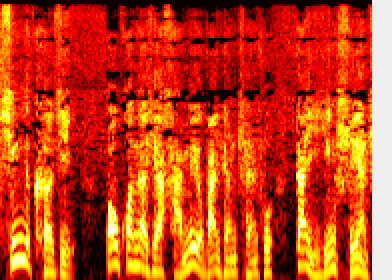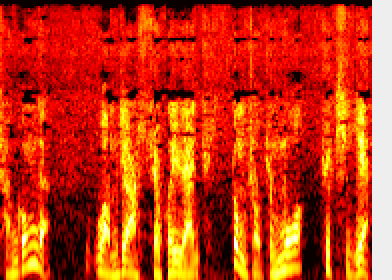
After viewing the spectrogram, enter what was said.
新的科技，包括那些还没有完全成熟但已经实验成功的，我们就让指挥员去动手去摸去体验。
